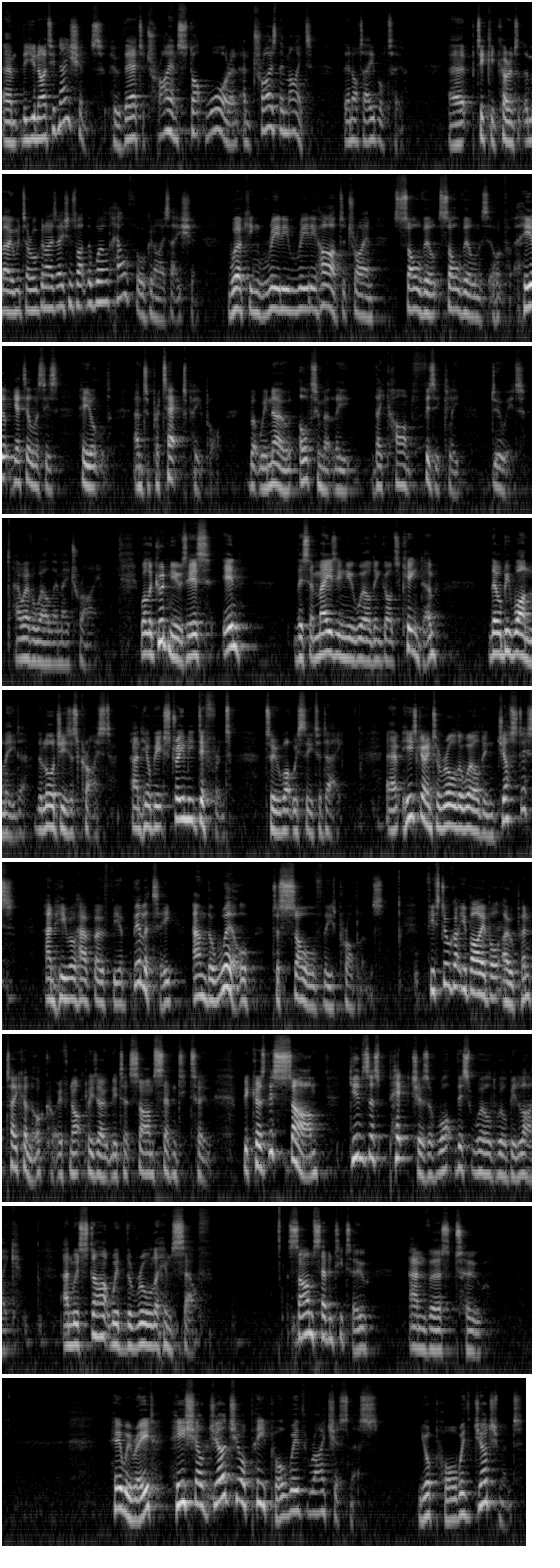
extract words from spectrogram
um, the United Nations, who are there to try and stop war, and, and try as they might, they're not able to. Uh, particularly current at the moment are organisations like the World Health Organization, working really, really hard to try and solve, Ill, solve illness, heal, get illnesses healed, and to protect people. But we know ultimately they can't physically do it, however well they may try. Well, the good news is in this amazing new world in God's kingdom, there will be one leader, the Lord Jesus Christ, and he'll be extremely different to what we see today. Uh, he's going to rule the world in justice, and he will have both the ability and the will to solve these problems. If you've still got your Bible open, take a look, or if not, please open it at Psalm 72, because this psalm gives us pictures of what this world will be like. And we start with the ruler himself. Psalm 72 and verse 2. Here we read, He shall judge your people with righteousness, your poor with judgment.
